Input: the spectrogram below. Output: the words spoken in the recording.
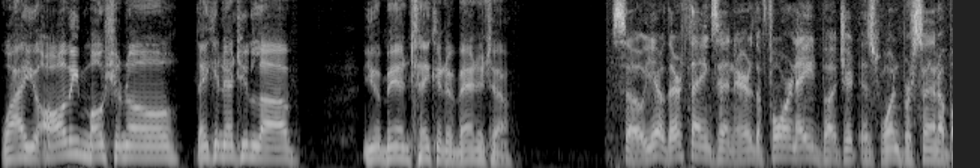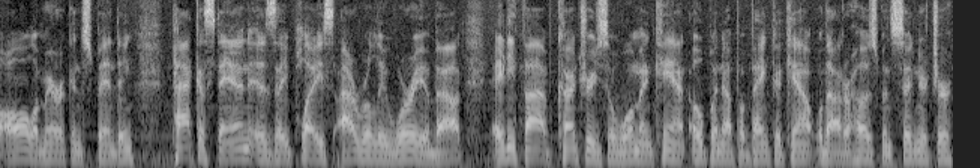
While you're all emotional, thinking that you love, you're being taken advantage of. So, yeah, there are things in there. The foreign aid budget is 1% of all American spending. Pakistan is a place I really worry about. 85 countries, a woman can't open up a bank account without her husband's signature.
